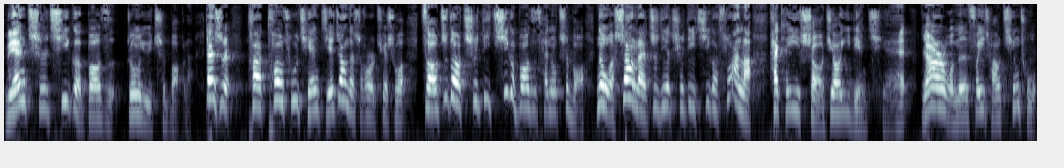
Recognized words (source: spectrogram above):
连吃七个包子，终于吃饱了。但是他掏出钱结账的时候，却说：“早知道吃第七个包子才能吃饱，那我上来直接吃第七个算了，还可以少交一点钱。”然而我们非常清楚，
